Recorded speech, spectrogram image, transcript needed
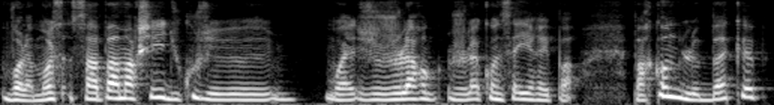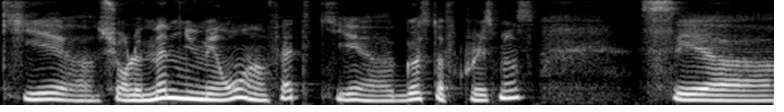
voilà, moi, ça n'a pas marché, du coup, j'ai ouais, je, je, la, je la conseillerais pas. Par contre, le backup qui est euh, sur le même numéro, en fait, qui est euh, Ghost of Christmas, c'est. Euh,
